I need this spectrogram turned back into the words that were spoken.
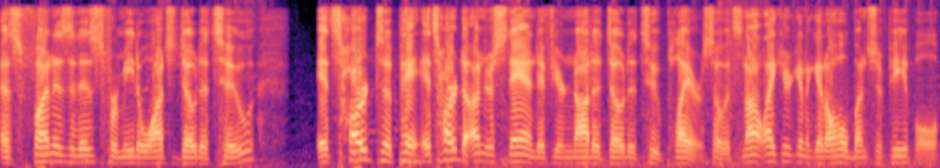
as fun as it is for me to watch Dota 2, it's hard to pay it's hard to understand if you're not a Dota 2 player. So it's not like you're to get a whole bunch of people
